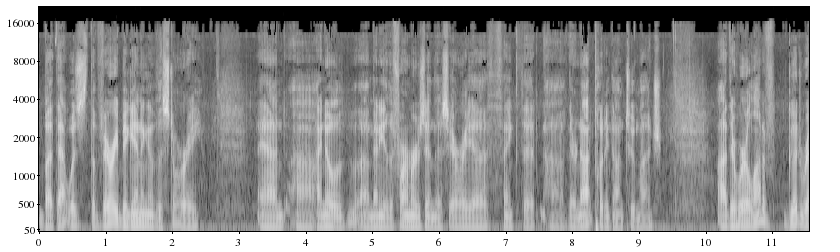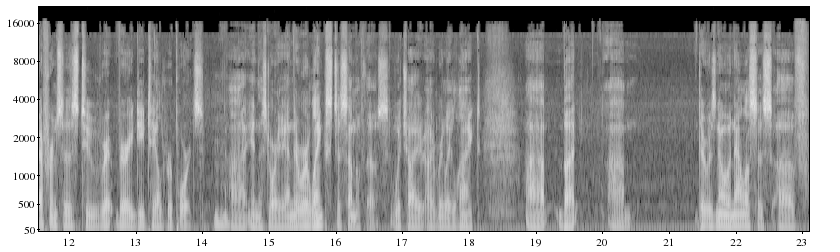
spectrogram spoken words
but that was the very beginning of the story and uh, I know uh, many of the farmers in this area think that uh, they're not putting on too much. Uh, there were a lot of good references to re- very detailed reports mm-hmm. Uh, in the story, and there were links to some of those, which I, I really liked. Uh, but um, there was no analysis of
